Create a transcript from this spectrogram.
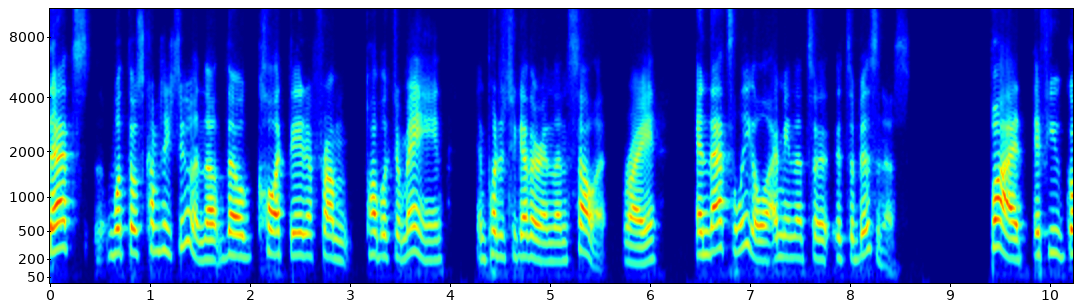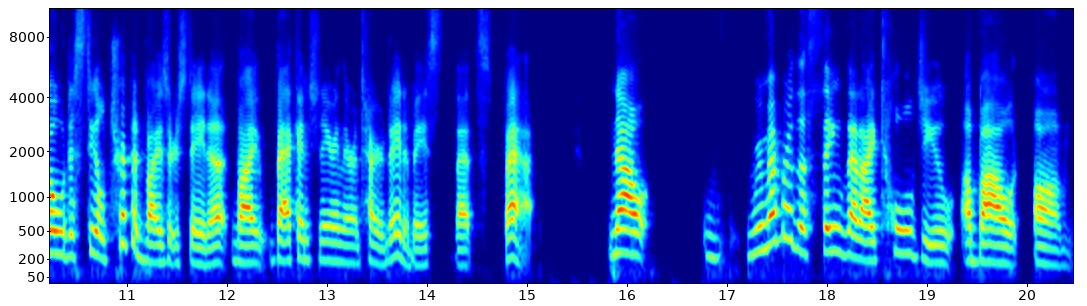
that's what those companies do. And they'll, they'll collect data from public domain and put it together and then sell it, right? And that's legal. I mean, that's a it's a business. But if you go to steal TripAdvisor's data by back engineering their entire database, that's bad. Now, remember the thing that I told you about um,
